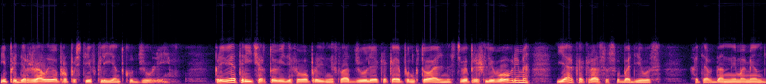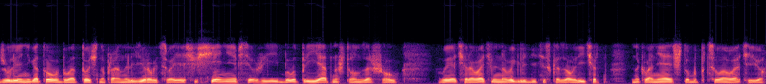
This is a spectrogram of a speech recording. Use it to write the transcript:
и придержал ее, пропустив клиентку Джулии. «Привет, Ричард», — увидев его, произнесла Джулия. «Какая пунктуальность! Вы пришли вовремя, я как раз освободилась». Хотя в данный момент Джулия не готова была точно проанализировать свои ощущения, все же ей было приятно, что он зашел. «Вы очаровательно выглядите», — сказал Ричард, наклоняясь, чтобы поцеловать ее.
